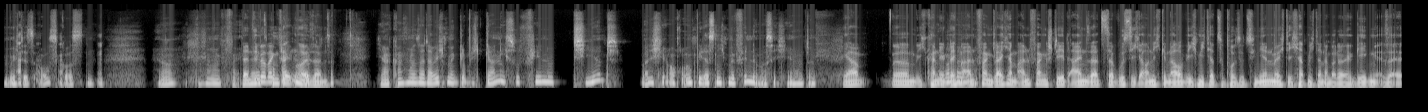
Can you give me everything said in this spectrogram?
Ich möchte es auskosten. Ja. Dann sind wir bei der- Krankenhäusern. Ja, Krankenhäuser, da habe ich mir, glaube ich, gar nicht so viel notiert, weil ich hier auch irgendwie das nicht mehr finde, was ich hier hatte. Ja, ähm, ich kann ja gleich mal anfangen. Gleich am Anfang steht ein Satz, da wusste ich auch nicht genau, wie ich mich dazu positionieren möchte. Ich habe mich dann aber dagegen, also äh,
